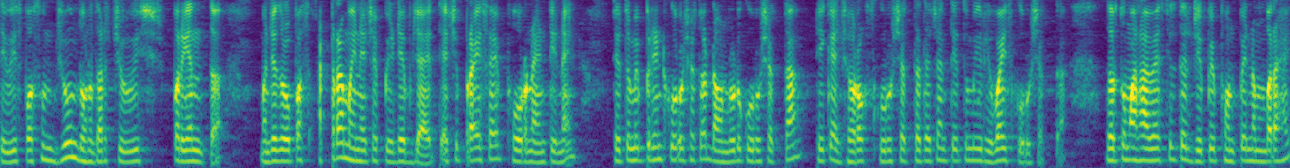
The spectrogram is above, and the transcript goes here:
तेवीसपासून जून दोन हजार चोवीसपर्यंत म्हणजे जवळपास अठरा महिन्याच्या पी डी एफ ज्या आहेत त्याची प्राईस आहे फोर नाईन्टी नाईन ते तुम्ही प्रिंट करू शकता डाउनलोड करू शकता ठीक आहे? झेरॉक्स करू शकता त्याच्यात ते तुम्ही रिवाईज करू शकता. जर तुम्हाला हवे असतील तर जीपे फोनपे नंबर आहे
